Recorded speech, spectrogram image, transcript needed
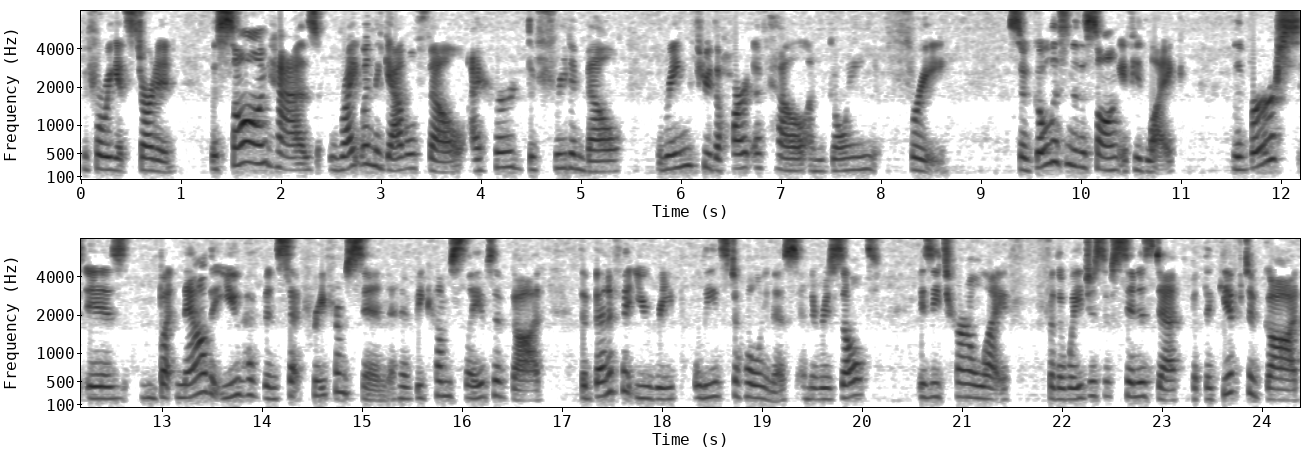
before we get started. The song has, right when the gavel fell, I heard the freedom bell ring through the heart of hell, I'm going free. So go listen to the song if you'd like. The verse is, But now that you have been set free from sin and have become slaves of God, the benefit you reap leads to holiness, and the result is eternal life. For the wages of sin is death, but the gift of God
